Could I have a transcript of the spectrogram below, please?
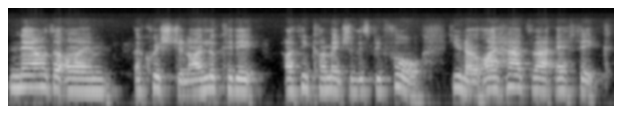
now that I'm a Christian, I look at it, I think I mentioned this before, you know, I had that ethic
